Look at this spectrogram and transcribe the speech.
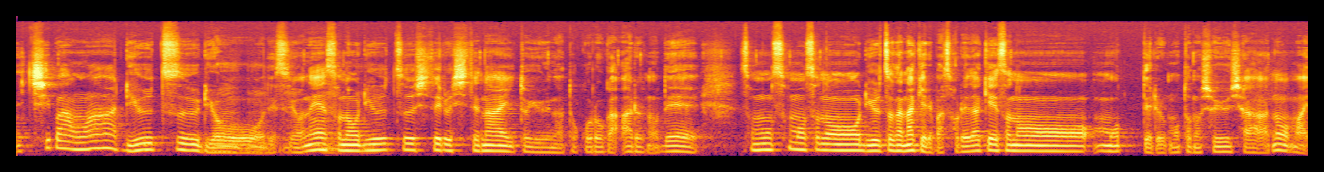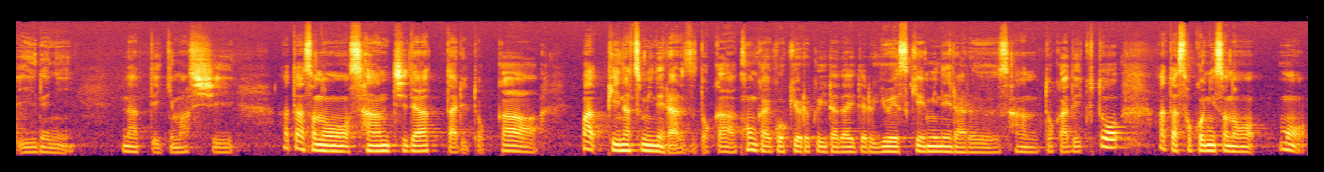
一番は流通量ですよね、その流通してるしてないというようなところがあるのでそもそもその流通がなければそれだけその持ってる元の所有者のまあいいねになっていきますしあとはその産地であったりとか、まあ、ピーナッツミネラルズとか今回ご協力いただいている USK ミネラルさんとかでいくとあとはそこにそのも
